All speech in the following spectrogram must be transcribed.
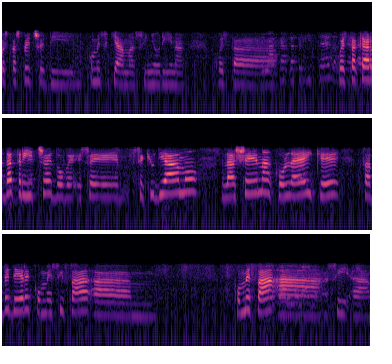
questa specie di, come si chiama signorina? Questa cardatrice, questa cardatrice dove se, se, chiudiamo la scena con lei che fa vedere come si fa a, come fa a, sì, a,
